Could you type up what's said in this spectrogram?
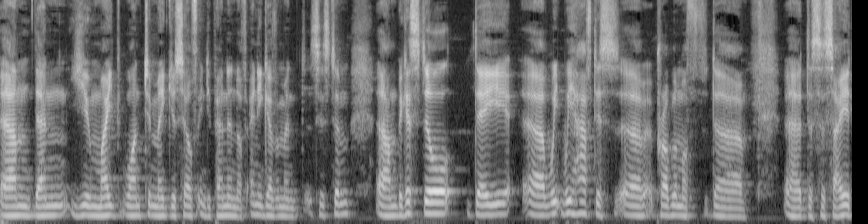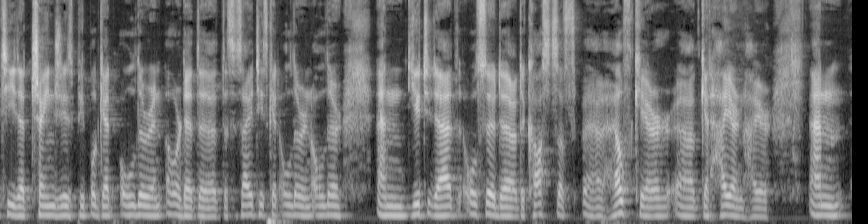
um, then you might want to make yourself independent of any government system um, because still they, uh, we, we have this uh, problem of the uh, the society that changes. People get older and or that the, the societies get older and older, and due to that, also the the costs of uh, healthcare uh, get higher and higher. And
